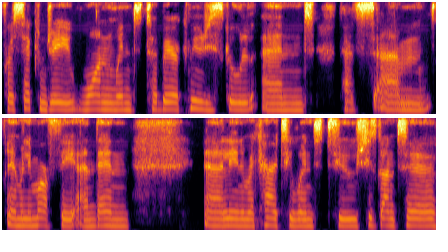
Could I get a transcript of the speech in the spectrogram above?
for secondary. One went to Bear Community School, and that's um, Emily Murphy, and then uh, Lena McCarthy went to, she's gone to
